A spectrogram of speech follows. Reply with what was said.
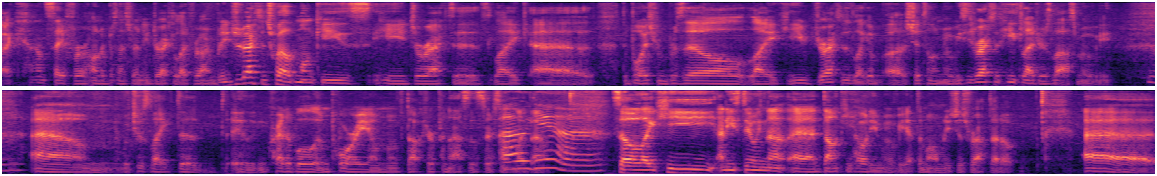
I can't say for hundred percent certain he directed Life of Brian, but he directed Twelve Monkeys. He directed like uh, the Boys from Brazil. Like he directed like a, a shit ton of movies. He directed Heath Ledger's last movie. Hmm. Um, which was like the, the incredible emporium of Doctor Parnassus or something oh like that. yeah. So like he and he's doing that uh, Don Quixote movie at the moment. He's just wrapped that up. Uh,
